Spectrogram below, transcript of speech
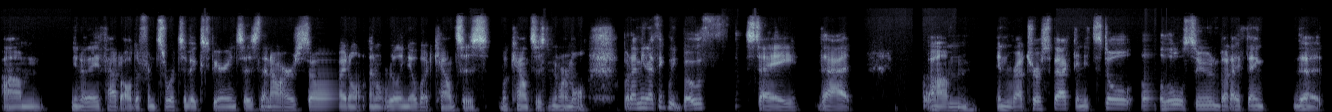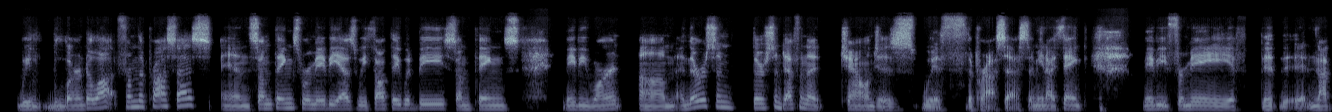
um, you know, they've had all different sorts of experiences than ours. So I don't, I don't really know what counts as what counts as normal. But I mean, I think we both say that um, in retrospect, and it's still a little soon, but I think that we learned a lot from the process and some things were maybe as we thought they would be some things maybe weren't um, and there were some there's some definite challenges with the process i mean i think maybe for me if not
